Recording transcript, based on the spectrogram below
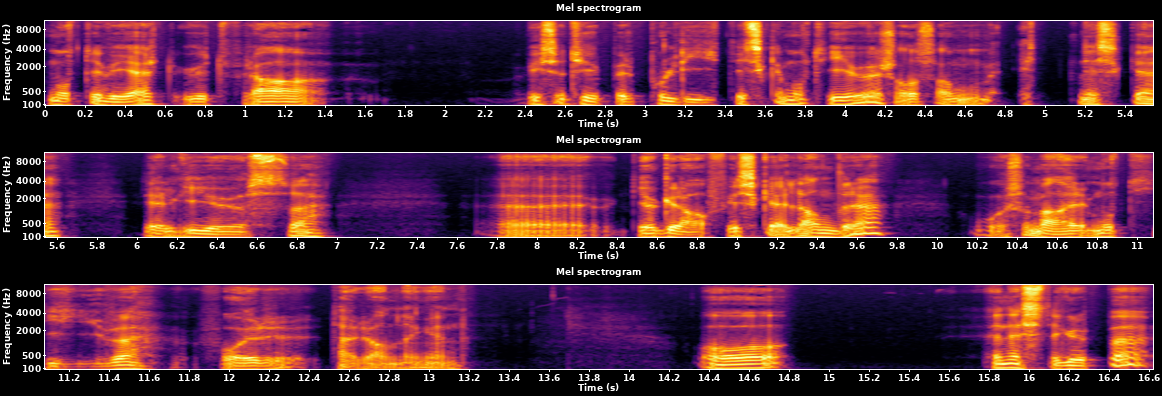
motivert ut fra visse typer politiske motiver, sånn som etniske, religiøse, eh, geografiske eller andre, som er motivet for terrorhandlingen. Og en neste gruppe,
